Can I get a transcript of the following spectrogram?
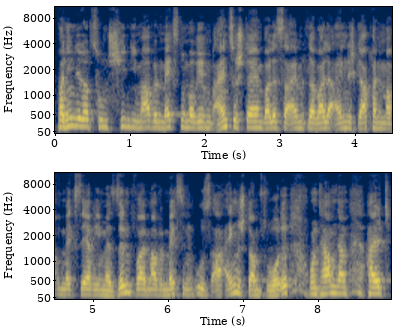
Panini dazu entschieden, die Marvel Max Nummerierung einzustellen, weil es da mittlerweile eigentlich gar keine Marvel Max Serie mehr sind, weil Marvel Max in den USA eingestampft wurde und haben dann halt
